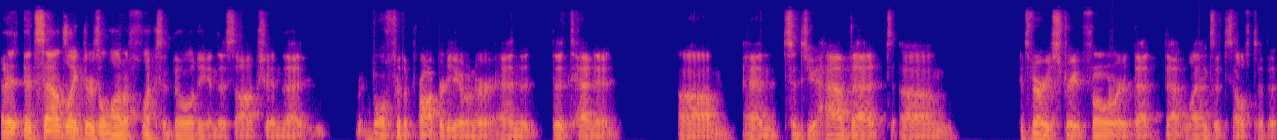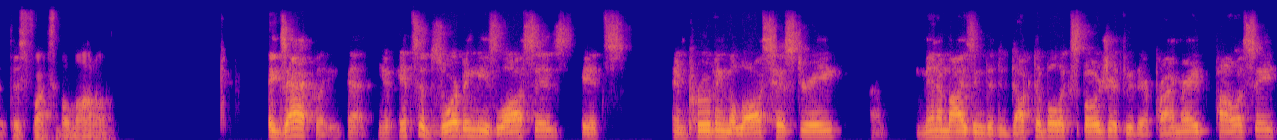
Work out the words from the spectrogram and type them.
It, it sounds like there's a lot of flexibility in this option that both for the property owner and the, the tenant. Um, and since you have that, um, it's very straightforward that that lends itself to the, this flexible model. Exactly. Uh, you know, it's absorbing these losses. It's improving the loss history, um, minimizing the deductible exposure through their primary policy,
